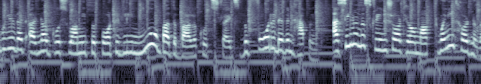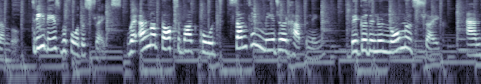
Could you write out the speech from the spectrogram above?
revealed that Arnab Goswami purportedly knew about the Balakot strikes before it even happened. As seen in the screenshot here marked 23rd November, three days before the strikes, where Arnab talks about, quote, something major happening, bigger than a normal strike, and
